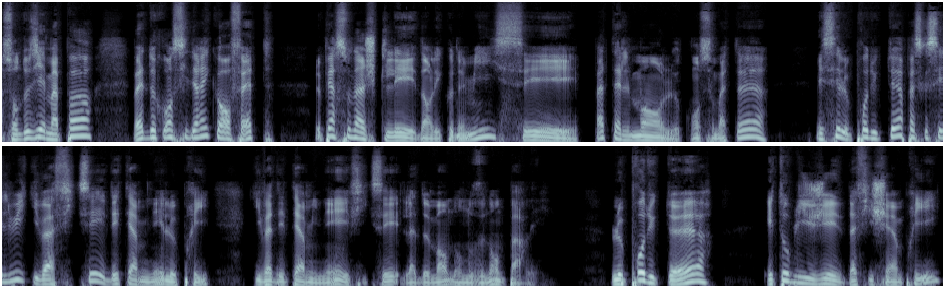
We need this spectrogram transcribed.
Son deuxième apport va être de considérer qu'en fait, le personnage clé dans l'économie, c'est pas tellement le consommateur, mais c'est le producteur parce que c'est lui qui va fixer et déterminer le prix, qui va déterminer et fixer la demande dont nous venons de parler. Le producteur est obligé d'afficher un prix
